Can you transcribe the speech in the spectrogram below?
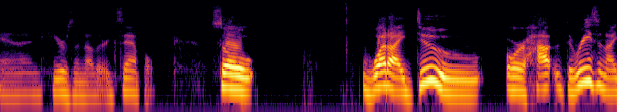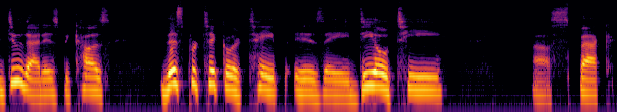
and here's another example. So what I do, or how the reason I do that is because this particular tape is a DOT uh, spec,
